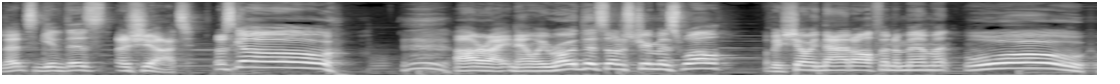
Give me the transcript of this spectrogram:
Let's give this a shot. Let's go! All right, now we rode this on stream as well. I'll be showing that off in a moment. Whoa!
